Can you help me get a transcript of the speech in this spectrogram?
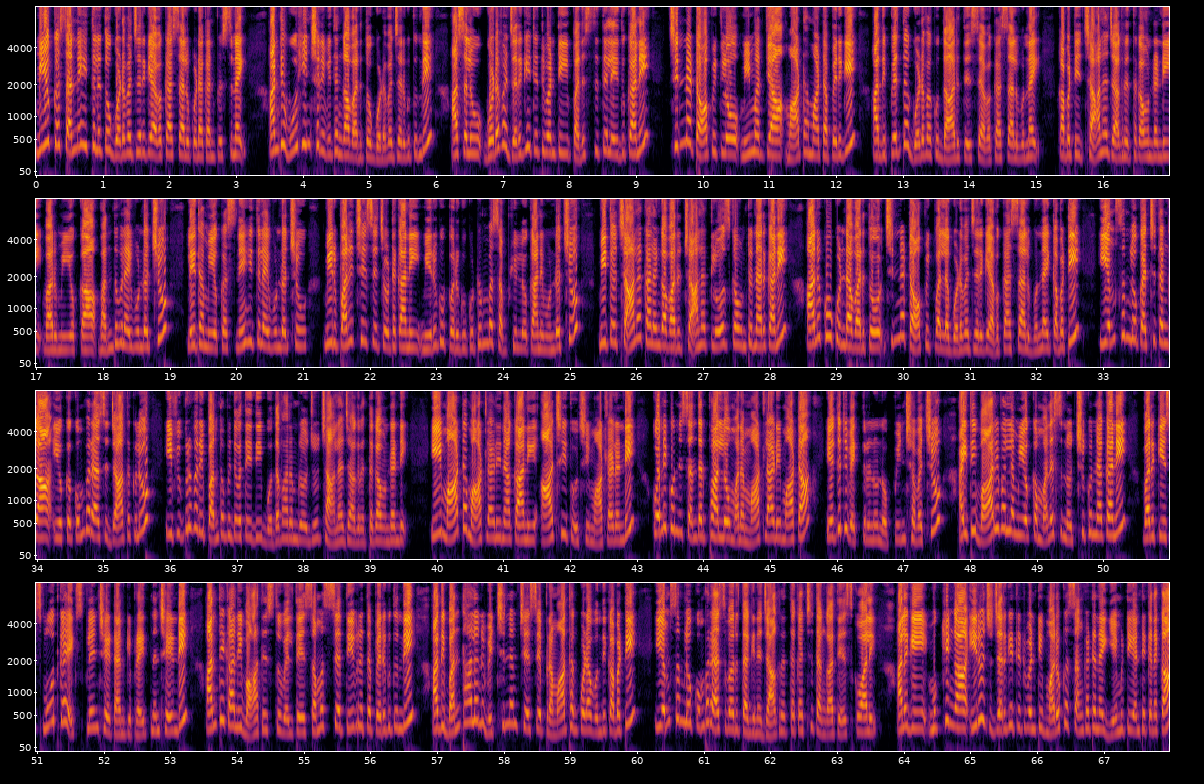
మీ యొక్క సన్నిహితులతో గొడవ జరిగే అవకాశాలు కూడా కనిపిస్తున్నాయి. అంటే ఊహించని విధంగా వారితో గొడవ జరుగుతుంది. అసలు గొడవ జరిగేటటువంటి పరిస్థితి లేదు కానీ చిన్న టాపిక్లో మీ మధ్య మాటామాట పెరిగి అది పెద్ద గొడవకు దారితీసే అవకాశాలు ఉన్నాయి. కాబట్టి చాలా జాగ్రత్తగా ఉండండి. వారు మీ యొక్క బంధువులై ఉండొచ్చు లేదా మీ యొక్క స్నేహితులై ఉండొచ్చు. మీరు పనిచేసే చోట కానీ మెరుగు పొరుగు కుటుంబ సభ్యుల్లో కానీ ఉండొచ్చు. మీతో చాలా కాలంగా వారు చాలా క్లోజ్గా ఉంటున్నారు కానీ అనుకోకుండా వారితో చిన్న టాపిక్ వల్ల గొడవ జరిగే అవకాశాలు ఉన్నాయి కాబట్టి ఈ అంశంలో ఖచ్చితంగా ఈ యొక్క కుంభరాశి జాతకులు ఈ ఫిబ్రవరి పంతొమ్మిదవ తేదీ బుధవారం రోజు చాలా జాగ్రత్తగా ఉండండి. ఈ మాట మాట్లాడినా కానీ ఆచితూచి మాట్లాడండి. కొన్ని కొన్ని సందర్భాల్లో మనం మాట్లాడే మాట ఎదుటి వ్యక్తులను నొప్పించవచ్చు. అయితే వారి వల్ల మీ యొక్క మనసు నొచ్చుకున్నా కానీ వారికి స్మూత్గా ఎక్స్ప్లెయిన్ చేయడానికి ప్రయత్నం చేయండి. అంతేకాని వాదిస్తూ వెళ్తే సమస్య తీవ్రత పెరుగుతుంది. అది బంధాలను విచ్ఛిన్నం చేసే ప్రమాదం కూడా ఉంది కాబట్టి ఈ అంశంలో కుంభరాశి వారు తగిన జాగ్రత్త ఖచ్చితంగా తీసుకోవాలి. అలాగే ముఖ్యంగా ఈరోజు జరిగేటటువంటి మరొక సంఘటన ఏమిటి అంటే కనుక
